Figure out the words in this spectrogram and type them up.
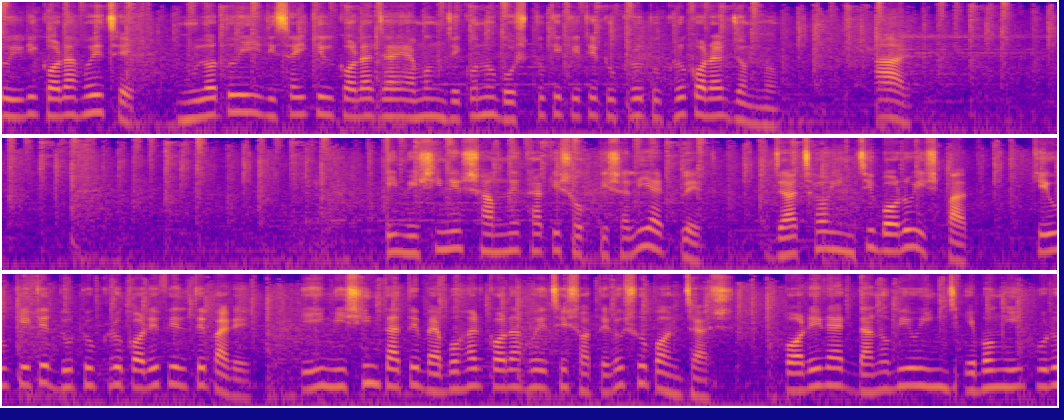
তৈরি করা হয়েছে, মূলত এই রিসাইকেল করা যায় এমন যে কোনো বস্তুকে কেটে টুকরো টুকরো করার জন্য। আর এই মেশিনের সামনে থাকে শক্তিশালী এক প্লেট, যা ছ ইঞ্চি বড় ইস্পাত। কেউ কেটে দুটুকরো করে ফেলতে পারে। এই মেশিন তাতে ব্যবহার করা হয়েছে সতেরোশো পঞ্চাশ। পরের এক দানবীয় ইঞ্চ এবং এই পুরো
